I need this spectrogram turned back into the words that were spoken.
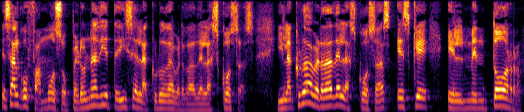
es algo famoso, pero nadie te dice la cruda verdad de las cosas. Y la cruda verdad de las cosas es que el mentor,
